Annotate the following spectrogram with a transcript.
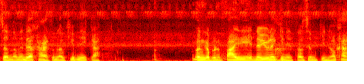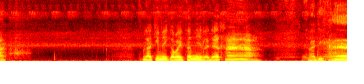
เสริมน้ำในเด้อค่ะสำหรับคลิปนี้ก็ เป็นก็เป็นไฟในยู่ในกินเนี่ยเสริมกินเนาะค่ะสำหรับคลิปนี้ก็ไว้ซ้ำนี้แหละเด้อค่ะ สวัสดีค่ะ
